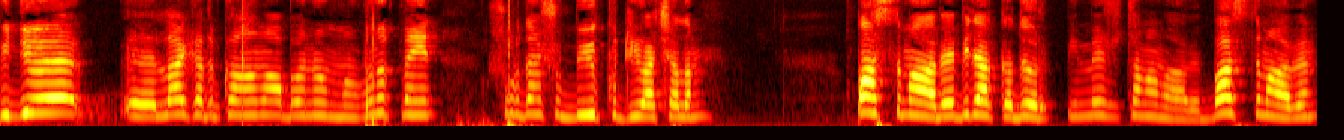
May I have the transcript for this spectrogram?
Videoya e, like atıp kanalıma abone olmayı unutmayın. Şuradan şu büyük kutuyu açalım. Bastım abi. Bir dakika dur. 1500 tamam abi. Bastım abi.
